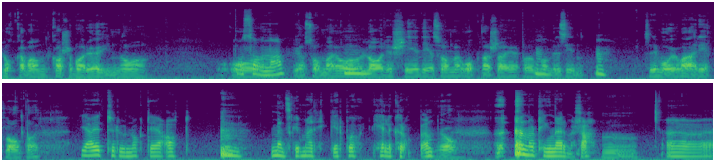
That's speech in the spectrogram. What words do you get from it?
lukka man kanskje bare øynene og Og sovna. Ja, sovna, og lar det skje, det som åpner seg på den andre siden. Så det må jo være et eller annet der. Jeg tror nok det at mennesker merker på hele kroppen Ja. når ting nærmer seg. Mm. Eh,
